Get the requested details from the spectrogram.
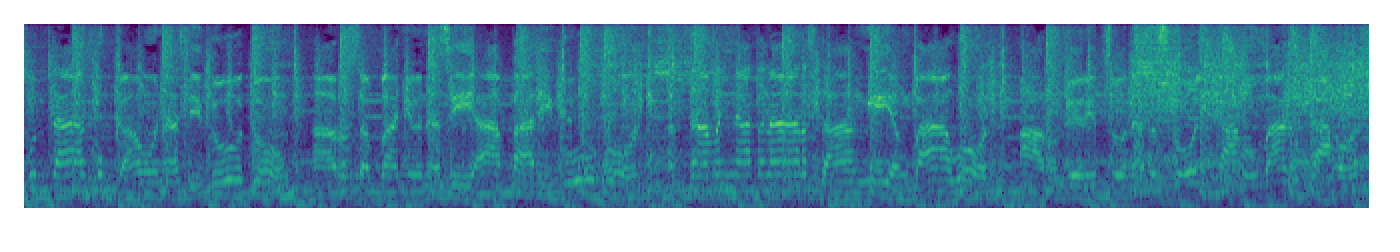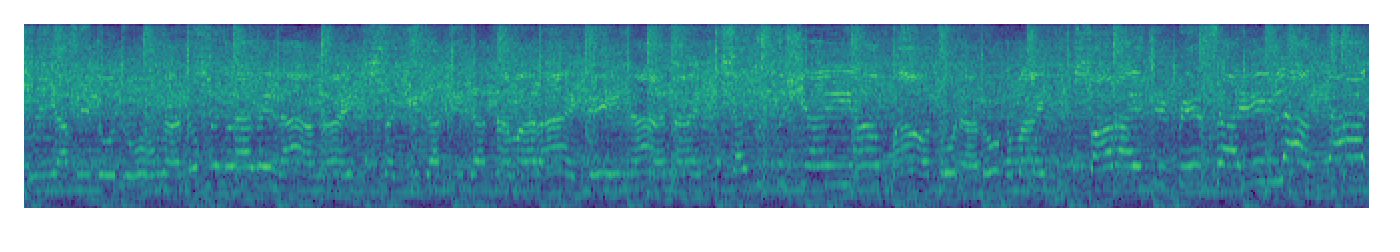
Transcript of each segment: buntag Bukaw na si Dudong. Aron sa banyo na siya paliguon Ang daman na tanaras tang iyang bawon. Aron diritso na sa skol Ikaw humanong kaon Kunya si Dudong Anok ng langay-langay Nagkigat-kigat na maray kay nanay. Kay gusto siya iyang bawon Kung ano kamay. Para itsipin sa ilang tagay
